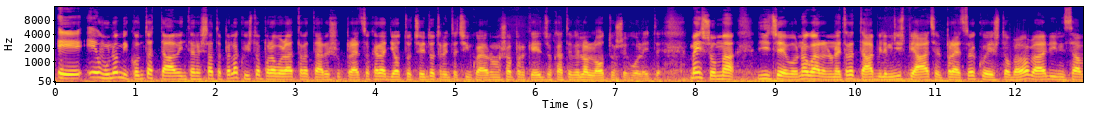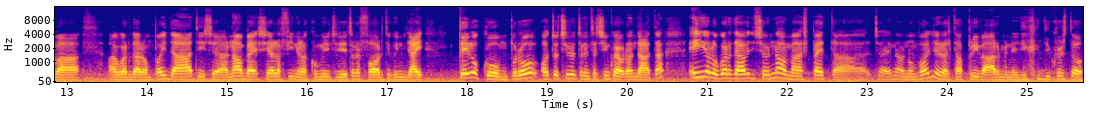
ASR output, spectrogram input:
e, e uno mi contattava interessato per l'acquisto però voleva trattare sul prezzo che era di 835 euro. Non so perché giocatevelo all'otto se volete. Ma insomma gli dicevo no guarda non è trattabile mi dispiace il prezzo è questo bla bla bla. Lui iniziava a guardare un po' i dati diceva no beh sì alla fine la community dietro è forte quindi dai te lo compro 835 euro andata e io lo guardavo e dicevo no ma aspetta cioè no non voglio in realtà privarmene di, di questo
